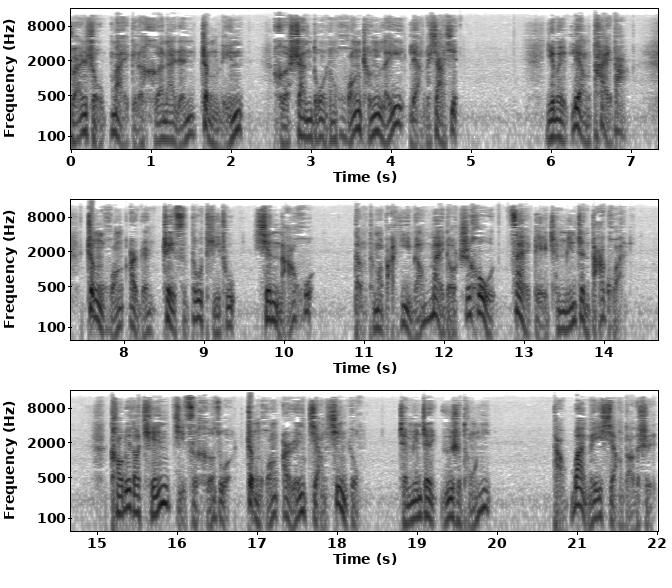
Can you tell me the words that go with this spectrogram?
转手卖给了河南人郑林和山东人黄成雷两个下线。因为量太大，郑黄二人这次都提出先拿货。等他们把疫苗卖掉之后，再给陈明镇打款。考虑到前几次合作郑黄二人讲信用，陈明镇于是同意。他万没想到的是，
